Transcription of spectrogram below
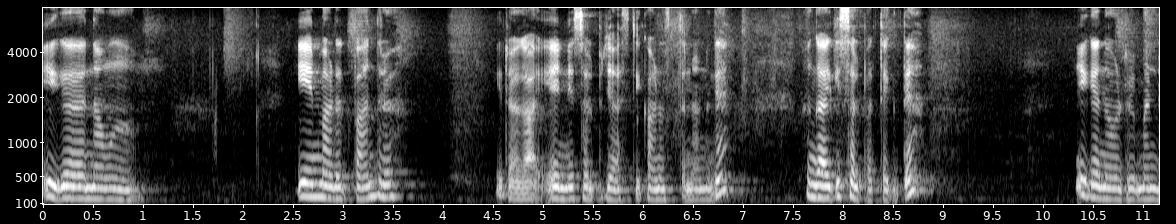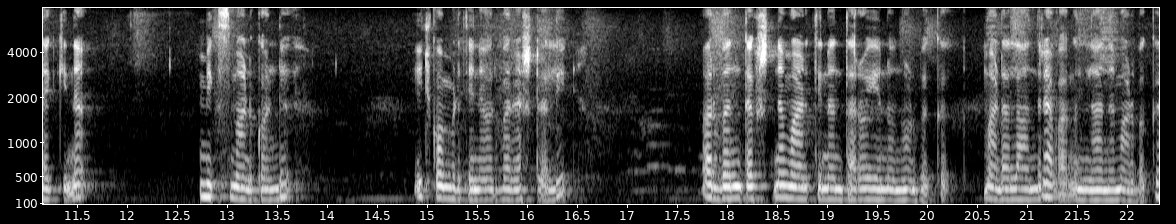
ಈಗ ನಾವು ಏನು ಮಾಡೋದಪ್ಪ ಅಂದ್ರೆ ಇದ್ರಾಗ ಎಣ್ಣೆ ಸ್ವಲ್ಪ ಜಾಸ್ತಿ ಕಾಣಿಸ್ತು ನನಗೆ. ಹಾಗಾಗಿ ಸ್ವಲ್ಪ ತೆಗೆದೆ. ಈಗ ನೋಡಿರಿ ಮಂಡಕ್ಕಿನ ಮಿಕ್ಸ್ ಮಾಡಿಕೊಂಡು ಇಟ್ಕೊಂಡ್ಬಿಡ್ತೀನಿ ಅವ್ರು ಬರೋಷ್ಟರಲ್ಲಿ. ಅವ್ರು ಬಂದ ತಕ್ಷಣ ಮಾಡ್ತೀನಿ ಅಂತಾರೋ ಏನೋ ನೋಡಬೇಕು. ಮಾಡಲ್ಲ ಅಂದರೆ ಅವಾಗ ನಾನೇ ಮಾಡಬೇಕು.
